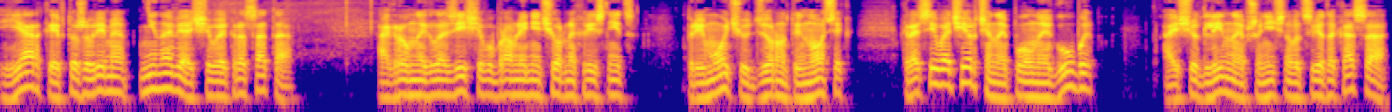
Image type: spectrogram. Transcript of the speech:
Яркая и в то же время ненавязчивая красота. Огромные глазища в обрамлении черных ресниц, прямой, чуть дернутый носик, красиво очерченные полные губы, а еще длинная пшеничного цвета коса,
